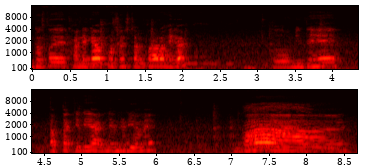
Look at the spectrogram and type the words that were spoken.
दोस्तों, ये खाने का प्रोसेस चलता रहेगा। तो मिलते हैं तब तक के लिए अगले वीडियो में। बाय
